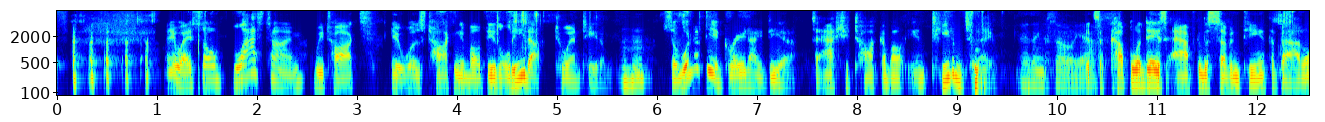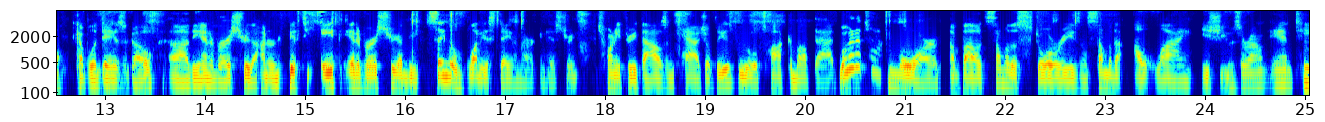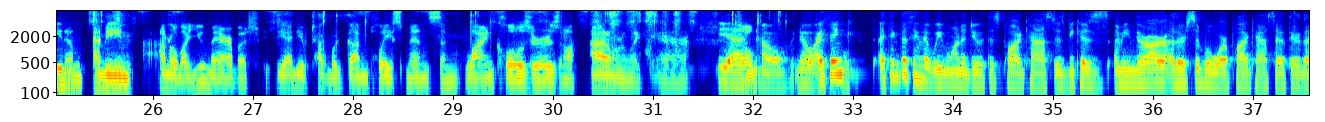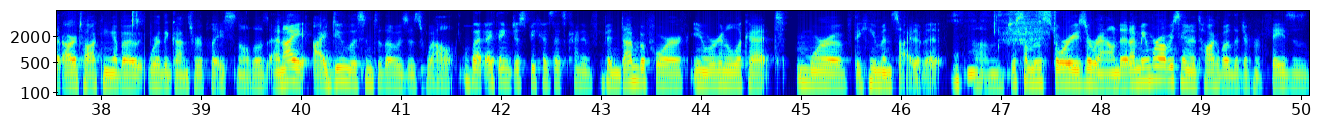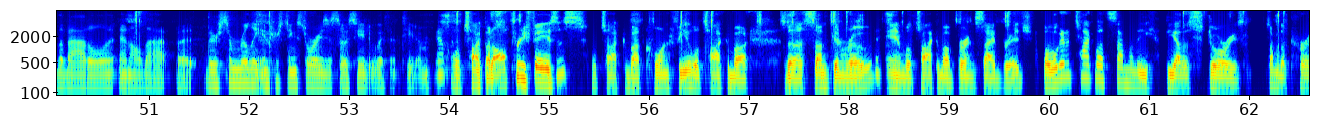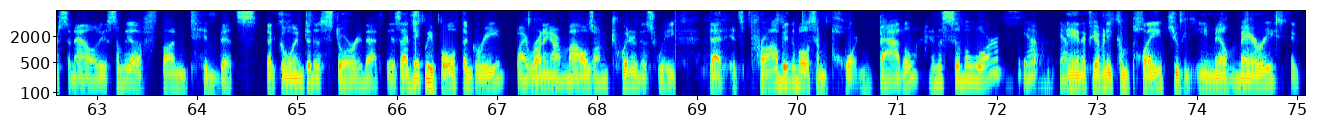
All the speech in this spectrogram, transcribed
anyway, so last time we talked, it was talking about the lead up to Antietam. Mhm. So wouldn't it be a great idea to actually talk about Antietam today? I think so. Yeah. It's a couple of days after the 17th, the battle, a couple of days ago, uh, the anniversary, the 158th anniversary of the single bloodiest day in American history. 23,000 casualties. We will talk about that. We're going to talk more about some of the stories and some of the outlying issues around Antietam. I mean, I don't know about you, Mayor, but the idea of talking about gun placements and line closers and all, I don't really care. Yeah, So- no, no. I think I think the thing that we want to do with this podcast is because I mean there are other Civil War podcasts out there that are talking about where the guns were placed and all those, and I I do listen to those as well. But I think just because that's kind of been done before, you know, we're going to look at more of the human side of it, um, just some of the stories around it. I mean, we're obviously going to talk about the different phases of the battle and all that, but there's some really interesting stories associated with Antietam. Yeah, we'll talk about all three phases. We'll talk about Cornfield. We'll talk about the sunken road, and we'll talk about Burnside Bridge. But we're going to talk about some of the the other stories, some of the personalities, some of the other fun tidbits that go into this story. That is, I think we both agreed by running our mouths on Twitter this week that it's probably the most important battle in the Civil War. Yep. yep. And if you have any complaints, you can email Mary at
